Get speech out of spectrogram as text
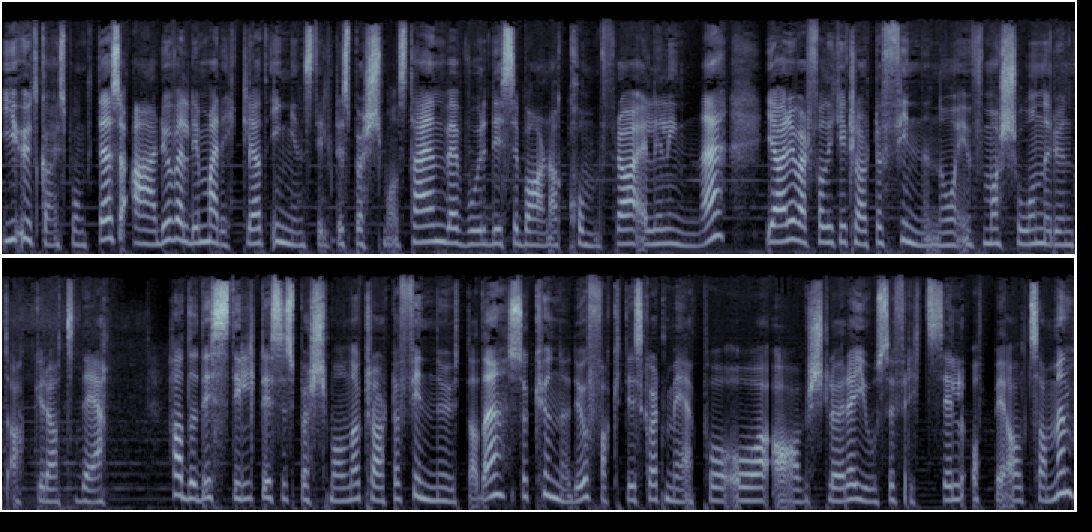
I utgangspunktet så er det jo veldig merkelig at ingen stilte spørsmålstegn ved hvor disse barna kom fra eller lignende. Jeg har i hvert fall ikke klart å finne noe informasjon rundt akkurat det. Hadde de stilt disse spørsmålene og klart å finne ut av det, så kunne de jo faktisk vært med på å avsløre Josef Ritzel oppi alt sammen.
